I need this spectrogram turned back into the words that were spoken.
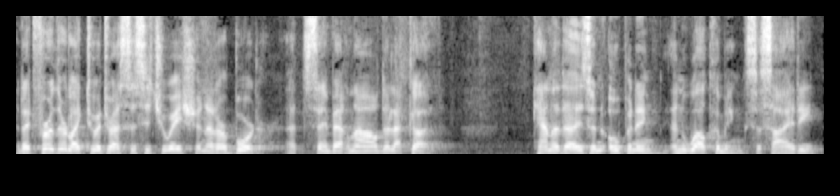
And I'd further like to address the situation at our border at Saint Bernard de Lacolle. Canada is an opening and welcoming society.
